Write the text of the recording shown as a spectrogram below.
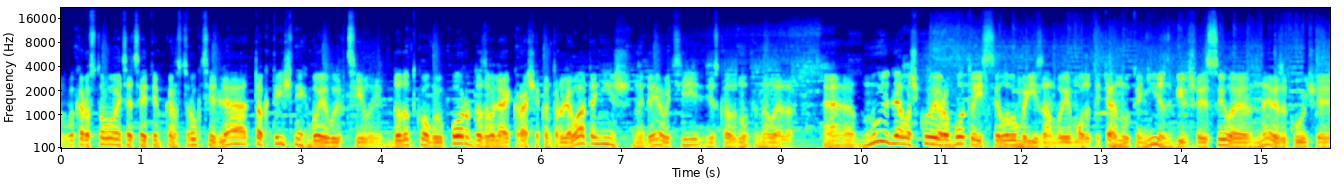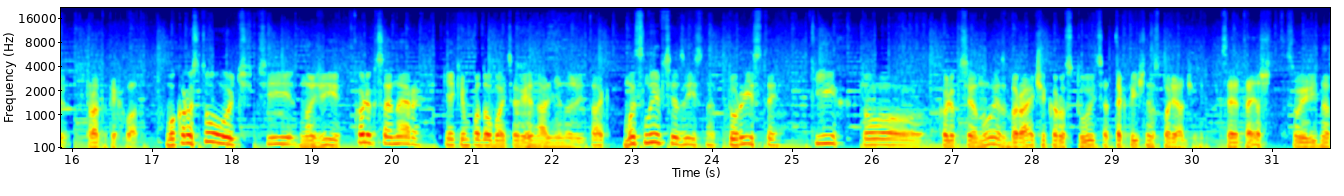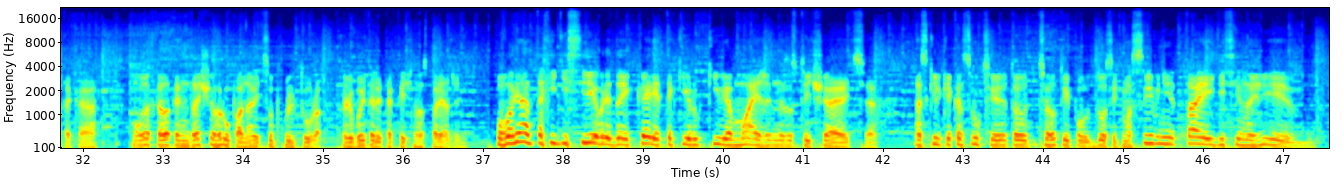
використовується цей тип конструкції для тактичних бойових цілей. Додатковий упор дозволяє краще контролювати ніж, не дає руці зіскознути на лезо. Е, ну і для важкої роботи із силовим різом ви можете тягнути ніж з більшою силою, не ризикуючи втратити хват. Використовують ці ножі колекціонери, яким подобаються оригінальні ножі, так? Мисливці, звісно, туристи, ті, хто колекціонує, збирає чи користується тактичним спорядженням. Це теж своєрідна така, можна сказати, не те, що група, а навіть субкультура любителі тактичного спорядження. У варіантах EDC, Everyday Carry такі руків'я майже не зустрічаються. Оскільки конструкції цього типу досить масивні, та EDC ножі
